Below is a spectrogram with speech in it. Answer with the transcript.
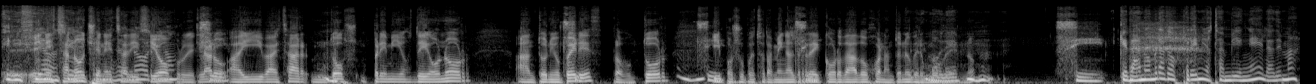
eh, en esta noche, en esta edición, porque claro, ahí va a estar dos premios de honor a Antonio Pérez, productor, y por supuesto también al recordado Juan Antonio Bermúdez. ¿no? Sí. Que da nombre a dos premios también él, además.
